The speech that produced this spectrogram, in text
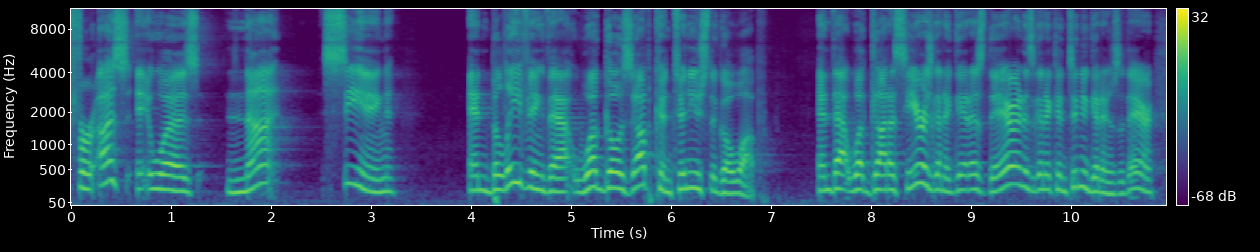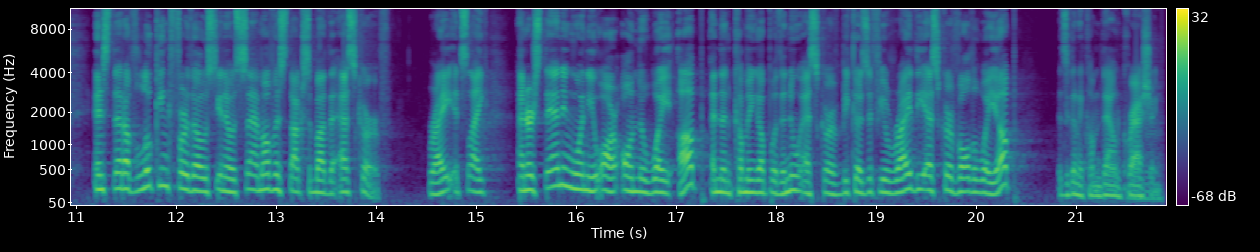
for us, it was not seeing and believing that what goes up continues to go up. And that what got us here is going to get us there and is going to continue getting us there. Instead of looking for those, you know, Sam Ovens talks about the S curve, right? It's like understanding when you are on the way up and then coming up with a new S curve. Because if you ride the S curve all the way up, it's going to come down crashing,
